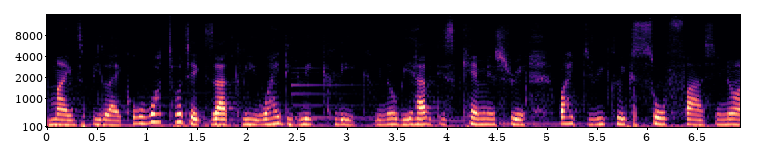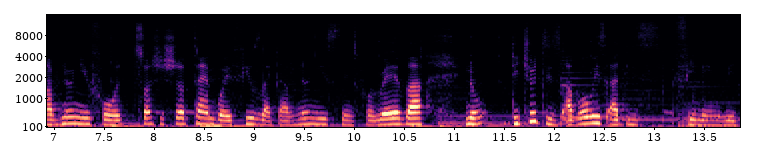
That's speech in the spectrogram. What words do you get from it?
might be like, oh, what, what exactly? Why did we click? You know, we have this chemistry. Why did we click so fast? You know, I've known you for such a short time, but it feels like I've known you since forever. You know, the truth is, I've always had this feeling with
